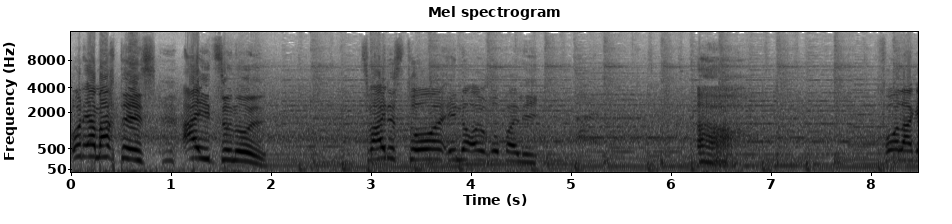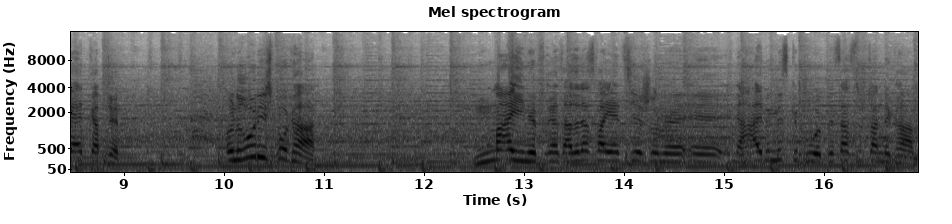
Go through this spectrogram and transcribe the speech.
Und er macht es. 1 zu 0. Zweites Tor in der Europa League. Oh. Vorlage Edgar Pripp. Und Rudi Spuckhardt. Meine Fresse, also das war jetzt hier schon eine, äh, eine halbe Missgeburt, bis das zustande kam.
